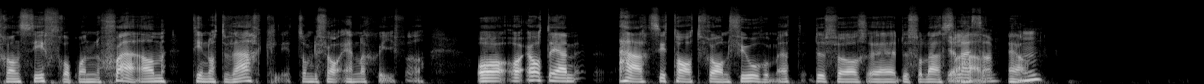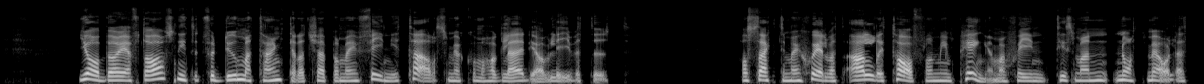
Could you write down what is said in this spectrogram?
från siffror på en skärm till något verkligt som du får energi för. Och, och återigen, här citat från forumet. Du får, eh, du får läsa Jag här. läser. Ja. Mm. Jag börjar efter avsnittet få dumma tankar att köpa mig en fin gitarr som jag kommer ha glädje av livet ut. Har sagt till mig själv att aldrig ta från min pengamaskin tills man nått målet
